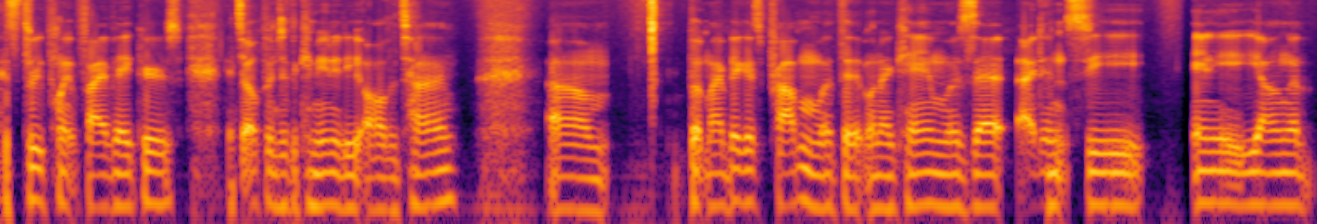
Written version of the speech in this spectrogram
It's 3.5 acres. It's open to the community all the time. Um, but my biggest problem with it when I came was that I didn't see any young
